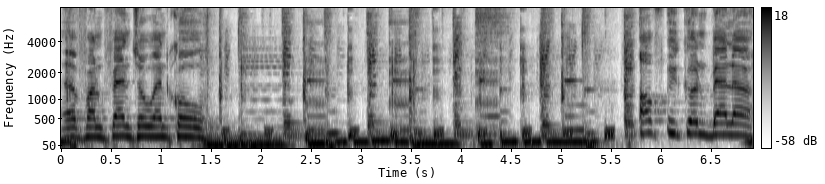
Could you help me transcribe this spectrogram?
eh, van Venzo Co. Of u kunt bellen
